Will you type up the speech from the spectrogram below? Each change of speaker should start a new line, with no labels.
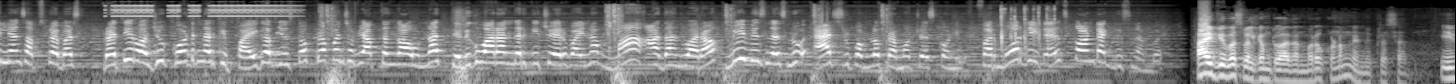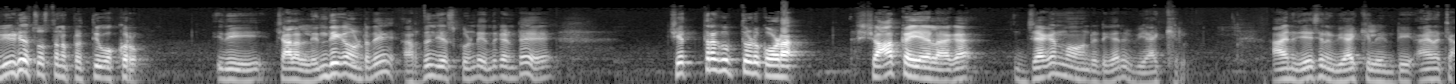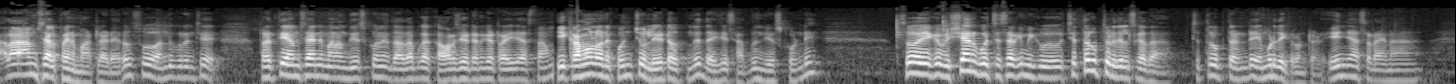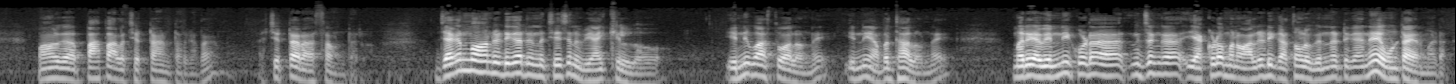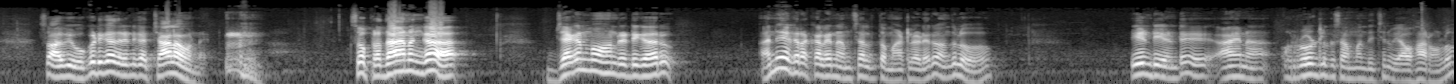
Million subscribers ప్రతిరోజు కోటిన్నరకి పైగా వ్యూస్తో ప్రపంచ వ్యాప్తంగా ఉన్న తెలుగు వారందరికీ చేరువైన మా ఆదాన్ ద్వారా మీ బిజినెస్ను యాడ్స్ రూపంలో ప్రమోట్ చేసుకోండి. For more details contact this number
hi viewers welcome to Aadan మరోకొండం నేను మీ ప్రసాద్. ఈ వీడియో చూస్తున్న ప్రతి ఒక్కరూ ఇది చాలా లెందీగా ఉంటుంది అర్థం చేసుకోండి. ఎందుకంటే చిత్రగుప్తుడు కూడా షాక్ అయ్యేలాగా జగన్మోహన్ రెడ్డి గారి వ్యాఖ్యలు. ఆయన చేసిన వ్యాఖ్యలు ఏంటి? ఆయన చాలా అంశాలపైన మాట్లాడారు. సో అందుగురించే ప్రతి అంశాన్ని మనం తీసుకొని దాదాపుగా కవర్ చేయడానికి ట్రై చేస్తాం. ఈ క్రమంలోనే కొంచెం లేట్ అవుతుంది. దయచేసి అర్థం చేసుకోండి. సో ఇక విషయానికి వచ్చేసరికి మీకు చిత్రగుప్తుడు తెలుసు కదా? చిత్రగుప్తుడు అంటే ఎముడి దగ్గర ఉంటాడు. ఏం చేస్తాడు ఆయన? మామూలుగా పాపాల చిట్ట అంటారు కదా? ఆ చిట్టా రాస్తూ ఉంటారు. జగన్మోహన్ రెడ్డి గారు నిన్న చేసిన వ్యాఖ్యల్లో ఎన్ని వాస్తవాలు ఉన్నాయి? ఎన్ని అబద్ధాలు ఉన్నాయి? మరి అవన్నీ కూడా నిజంగా ఎక్కడో మనం ఆల్రెడీ గతంలో విన్నట్టుగానే ఉంటాయన్నమాట. సో అవి ఒకటి కాదు రెండు కాదు చాలా ఉన్నాయి. సో ప్రధానంగా జగన్మోహన్ రెడ్డి గారు అనేక రకాలైన అంశాలతో మాట్లాడారు. అందులో ఏంటి అంటే ఆయన రోడ్లకు సంబంధించిన వ్యవహారంలో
